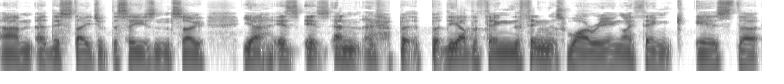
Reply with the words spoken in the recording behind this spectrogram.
um, at this stage of the season. So yeah, it's it's and but but the other thing, the thing that's worrying, I think, is that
